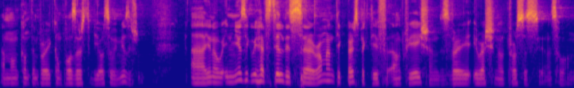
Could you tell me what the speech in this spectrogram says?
among contemporary composers to be also a musician. Uh, you know, in music we have still this uh, romantic perspective on creation, this very irrational process and so on.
